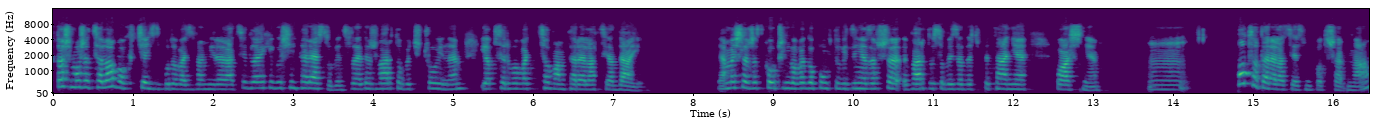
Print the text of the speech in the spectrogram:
Ktoś może celowo chcieć zbudować z Wami relację dla jakiegoś interesu, więc tutaj też warto być czujnym i obserwować, co Wam ta relacja daje. Ja myślę, że z coachingowego punktu widzenia zawsze warto sobie zadać pytanie właśnie, mm, po co ta relacja jest mi potrzebna,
